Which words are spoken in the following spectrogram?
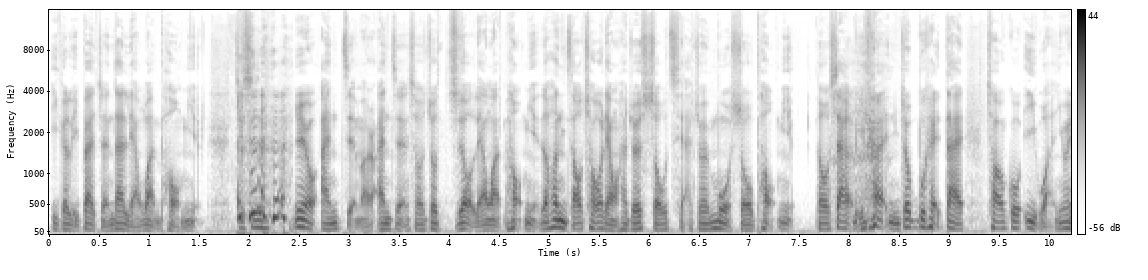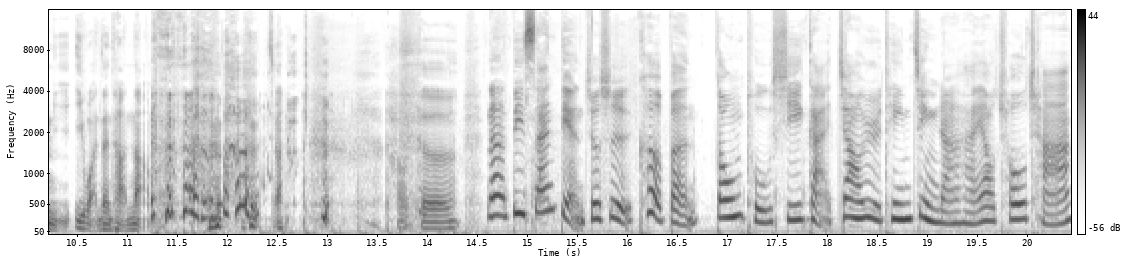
一个礼拜只能带两碗泡面，就是因为有安检嘛，安检的时候就只有两碗泡面，然后你只要超过两碗，它就会收起来，就会没收泡面。然后下个礼拜你就不可以带超过一碗，因为你一碗在他那嘛。好的，那第三点就是课本东涂西改，教育厅竟然还要抽查。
